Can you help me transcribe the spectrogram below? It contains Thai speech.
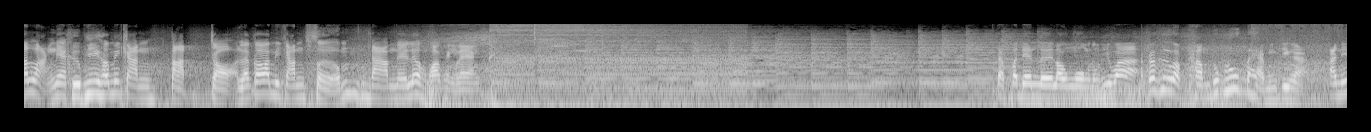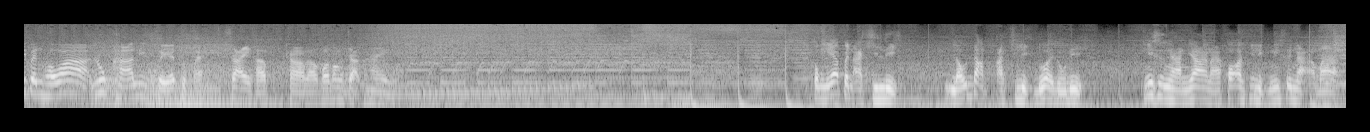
ด้านหลังเนี่ยคือพี่เขามีการตัดเจาะ แล้วก็มีการเสริมดามในเรื่องของความแข็งแรงแต่ประเด็นเลยเรางงตรงที่ว่าก็คือแบบทำทุกรูปแบบจริงๆอะ อันนี้เป็นเพราะว่าลูกค้ารีเควสถูกไหมใช่ครับครับเราก็ต้องจัดให้ ตรงเนี้ยเป็นอะคริลิก แล้วดัดอะคริลิกด้วยดูดิ นี่คืองานยากนะ เพราะอะคริลิกนี่คือหนามาก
